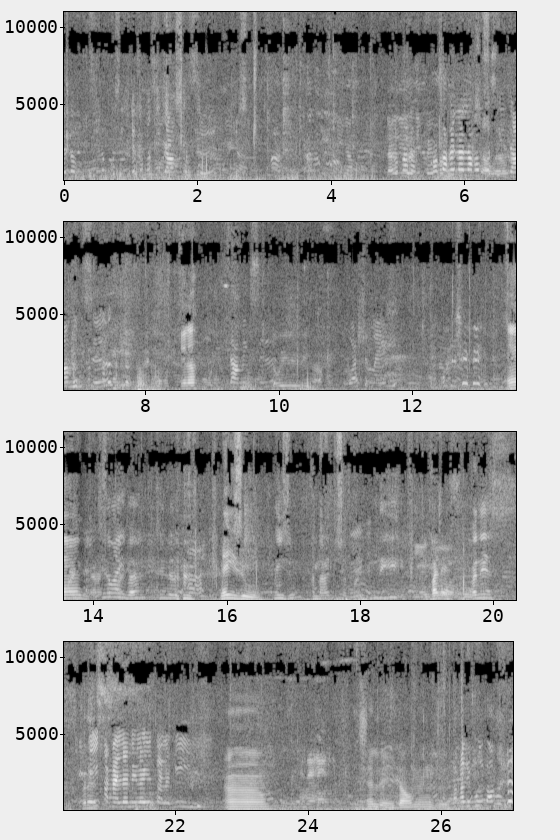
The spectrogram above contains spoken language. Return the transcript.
Ito, sino po si, ito po si Daming Sir. Papaki- Papakilala ko po si Daming Sir. Yun na. Daming Sir. Wash your leg. And Sino nga iba? Sino Meizu. Meizu? Ang tawag ito sa park? Hindi. Vanessa. Vanes. Hindi, pangalan nila yun talaga eh. Um, Daoming Zoo. Nakalimutan ko na.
